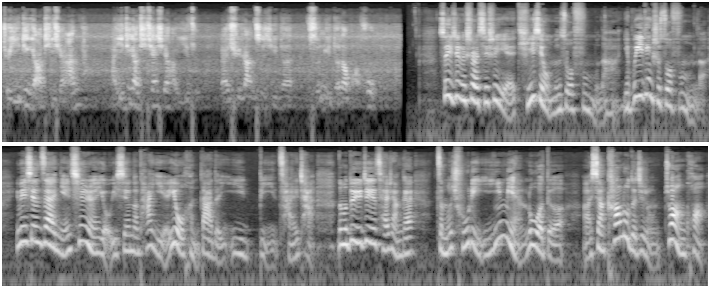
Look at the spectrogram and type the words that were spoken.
就一定要提前安排啊，一定要提前写好遗嘱。来去让自己的子女得到保护，所以这个事儿其实也提醒我们做父母的哈，也不一定是做父母的，因为现在年轻人有一些呢，他也有很大的一笔财产，那么对于这些财产该怎么处理，以免落得啊像康路的这种状况，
